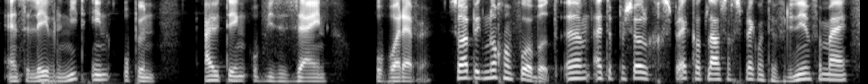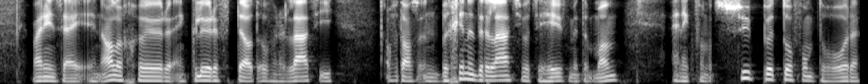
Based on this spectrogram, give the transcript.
En ze leveren niet in op hun uiting, op wie ze zijn, op whatever. Zo heb ik nog een voorbeeld. Um, uit een persoonlijk gesprek. Ik had laatst een gesprek met een vriendin van mij, waarin zij in alle geuren en kleuren vertelt over een relatie. Of althans, een beginnende relatie wat ze heeft met een man. En ik vond het super tof om te horen.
